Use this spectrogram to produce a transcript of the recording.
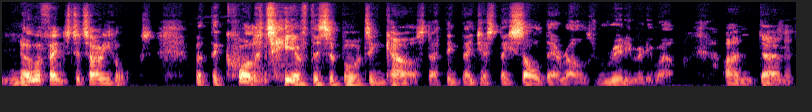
No offense to Tony Hawks, but the quality of the supporting cast, I think they just they sold their roles really, really well. And um,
